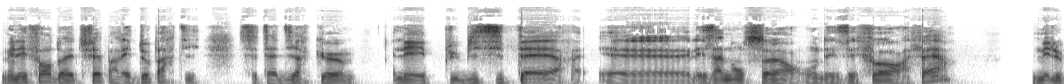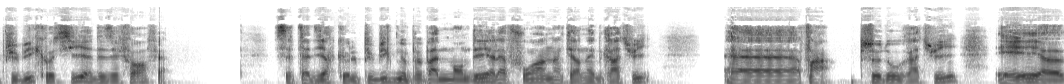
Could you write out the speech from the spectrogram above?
mais l'effort doit être fait par les deux parties. C'est-à-dire que les publicitaires, euh, les annonceurs ont des efforts à faire, mais le public aussi a des efforts à faire. C'est-à-dire que le public ne peut pas demander à la fois un internet gratuit, euh, enfin pseudo gratuit, et euh,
